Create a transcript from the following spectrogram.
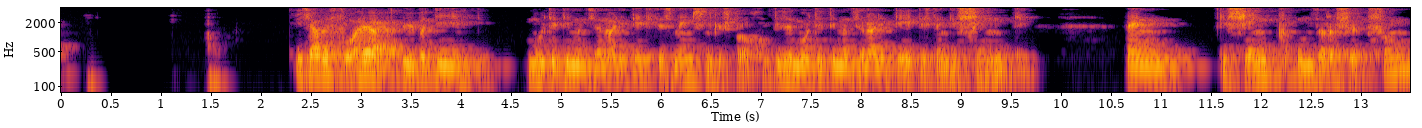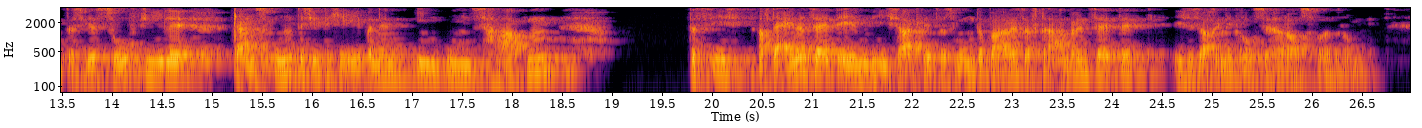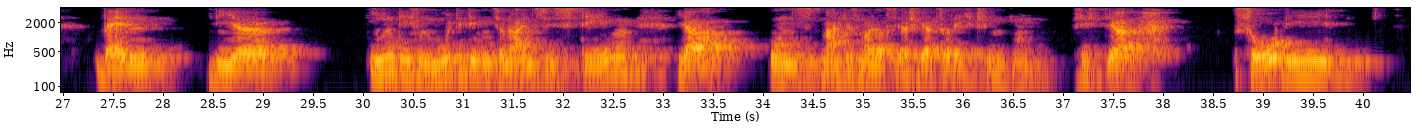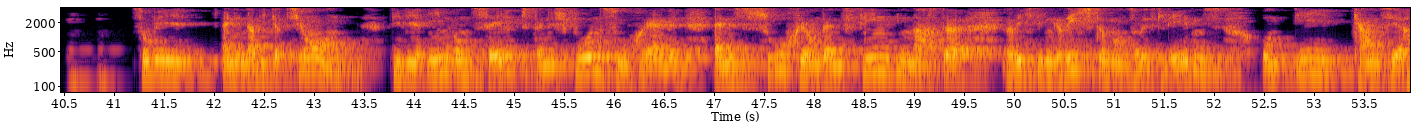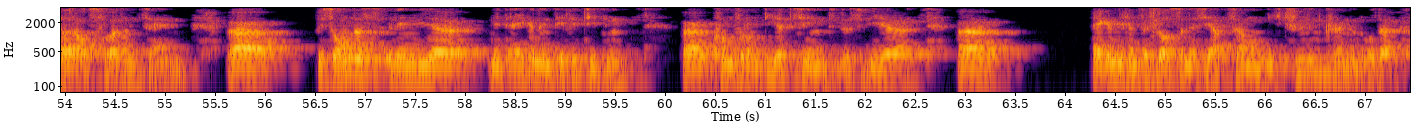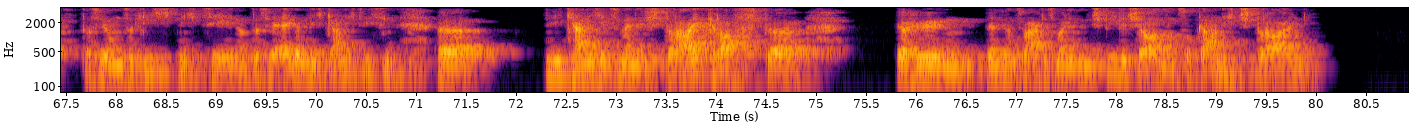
Ich habe vorher über die Multidimensionalität des Menschen gesprochen. Diese Multidimensionalität ist ein Geschenk, ein Geschenk unserer Schöpfung, dass wir so viele ganz unterschiedliche Ebenen in uns haben das ist auf der einen Seite eben, wie ich sagte, etwas Wunderbares, auf der anderen Seite ist es auch eine große Herausforderung, weil wir in diesem multidimensionalen System ja uns manches Mal auch sehr schwer zurechtfinden. Es ist ja so wie, so wie eine Navigation die wir in uns selbst, eine Spurensuche, eine, eine Suche und ein Finden nach der richtigen Richtung unseres Lebens und die kann sehr herausfordernd sein. Äh, besonders wenn wir mit eigenen Defiziten äh, konfrontiert sind, dass wir äh, eigentlich ein verschlossenes Herz haben und nicht fühlen können oder dass wir unser Licht nicht sehen und dass wir eigentlich gar nicht wissen, äh, wie kann ich jetzt meine Strahlkraft äh, erhöhen, wenn wir uns manches Mal in den Spiegel schauen und so gar nicht strahlen,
